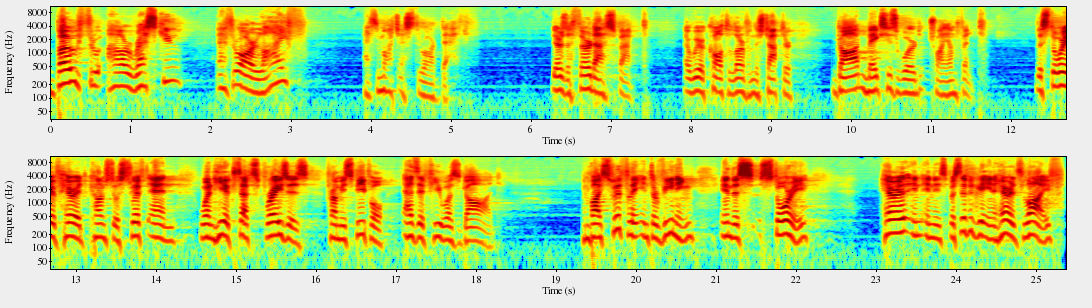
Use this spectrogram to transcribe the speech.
both through our rescue and through our life as much as through our death. There's a third aspect that we are called to learn from this chapter God makes His word triumphant. The story of Herod comes to a swift end when he accepts praises from his people as if he was God. And by swiftly intervening in this story, Herod, in, in specifically in Herod's life,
